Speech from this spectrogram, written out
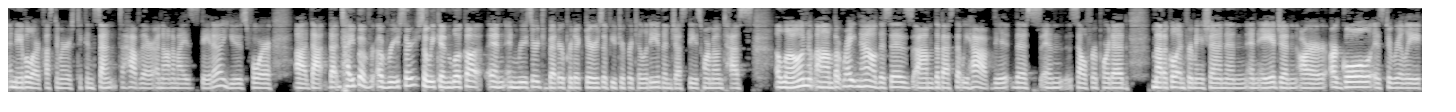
enable our customers to consent to have their anonymized data used for uh, that that type of, of research. So we can look at and, and research better predictors of future fertility than just these hormone tests alone. Um, but right now this is um, the best that we have. The, this and self-reported medical information and, and age and our our goal is to really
